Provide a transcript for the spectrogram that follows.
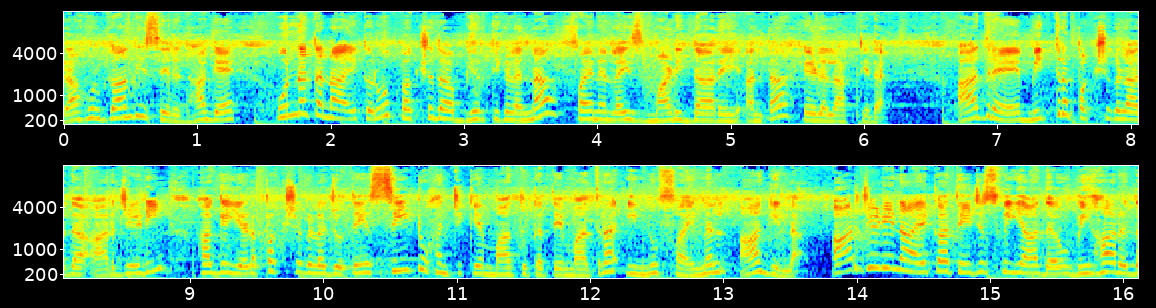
ರಾಹುಲ್ ಗಾಂಧಿ ಸೇರಿದ ಹಾಗೆ ಉನ್ನತ ನಾಯಕರು ಪಕ್ಷದ ಅಭ್ಯರ್ಥಿಗಳನ್ನ ಫೈನಲೈಸ್ ಮಾಡಿದ್ದಾರೆ ಅಂತ ಹೇಳಲಾಗ್ತಿದೆ ಆದರೆ ಮಿತ್ರ ಪಕ್ಷಗಳಾದ ಆರ್ಜೆಡಿ ಹಾಗೆ ಎಡಪಕ್ಷಗಳ ಜೊತೆ ಸೀಟು ಹಂಚಿಕೆ ಮಾತುಕತೆ ಮಾತ್ರ ಇನ್ನೂ ಫೈನಲ್ ಆಗಿಲ್ಲ. ಆರ್ಜೆಡಿ ನಾಯಕ ತೇಜಸ್ವಿ ಯಾದವ್ ಬಿಹಾರದ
